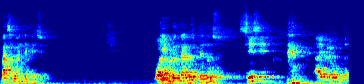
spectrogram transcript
Básicamente es eso. ¿Quieren Bueno, preguntar algo ustedes dos? sí, sí. Hay preguntas.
